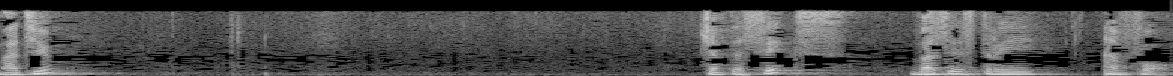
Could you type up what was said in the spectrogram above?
Matthew chapter 6, verses 3 and 4.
